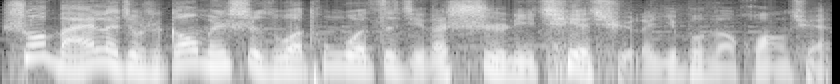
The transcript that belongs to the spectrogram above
说白了，就是高门士族啊，通过自己的势力窃取了一部分皇权。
